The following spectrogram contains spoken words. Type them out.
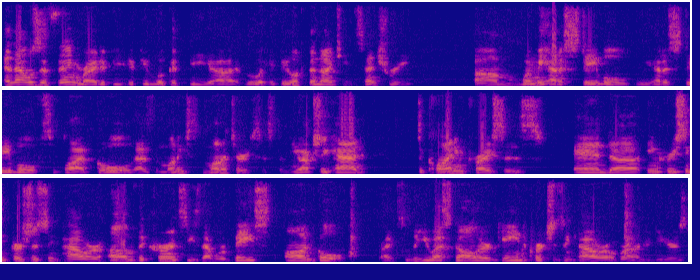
and that was the thing, right? If you if you look at the uh, if you look at the 19th century, um, when we had a stable we had a stable supply of gold as the money monetary system, you actually had declining prices and uh, increasing purchasing power of the currencies that were based on gold, right? So the U.S. dollar gained purchasing power over 100 years.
